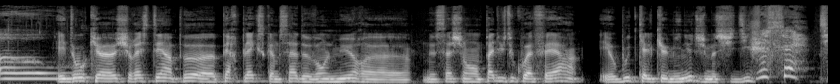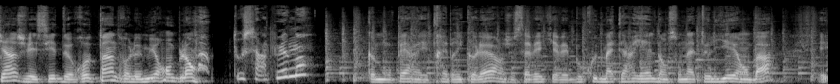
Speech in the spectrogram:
Oh Et donc, euh, je suis resté un peu euh, perplexe comme ça devant le mur, euh, ne sachant pas du tout quoi faire. Et au bout de quelques minutes, je me suis dit, Je sais, tiens, je vais essayer de repeindre le mur en blanc. tout simplement. Comme mon père est très bricoleur, je savais qu'il y avait beaucoup de matériel dans son atelier en bas. Et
